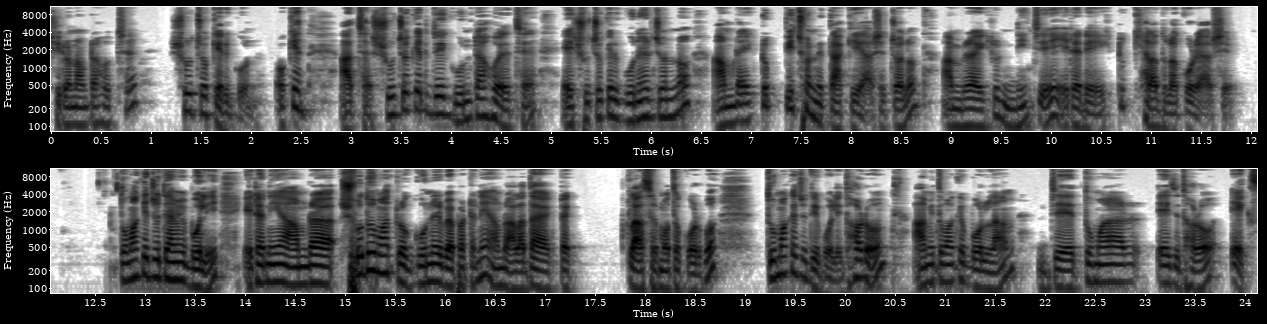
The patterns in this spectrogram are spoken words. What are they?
শিরোনামটা হচ্ছে সূচকের গুণ, ওকে? আচ্ছা সূচকের যে গুণটা হয়েছে, এই সূচকের গুণের জন্য আমরা একটু পিছনে তাকিয়ে আসি। চলো আমরা একটু নিচে এটা একটু খেলাধুলা করে আসি। তোমাকে যদি আমি বলি, এটা নিয়ে আমরা শুধুমাত্র গুণের ব্যাপারটা নিয়ে আমরা আলাদা একটা ক্লাসের মতো করব। তোমাকে যদি বলি, ধরো আমি তোমাকে বললাম যে তোমার, এই যে ধরো এক্স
